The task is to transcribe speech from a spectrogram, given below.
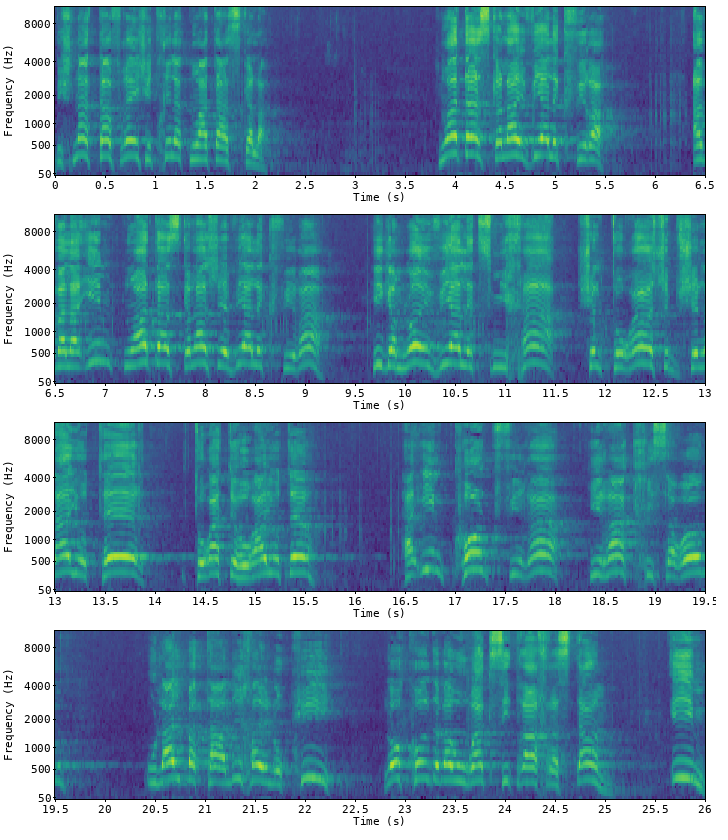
בשנת תר התחילה תנועת ההשכלה. תנועת ההשכלה הביאה לכפירה, אבל האם תנועת ההשכלה שהביאה לכפירה היא גם לא הביאה לצמיחה של תורה שבשלה יותר, תורה טהורה יותר? האם כל כפירה היא רק חיסרון? אולי בתהליך האלוקי לא כל דבר הוא רק סיטרא אחרא סתם. אם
